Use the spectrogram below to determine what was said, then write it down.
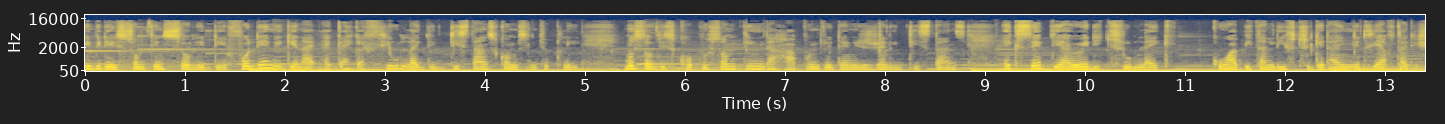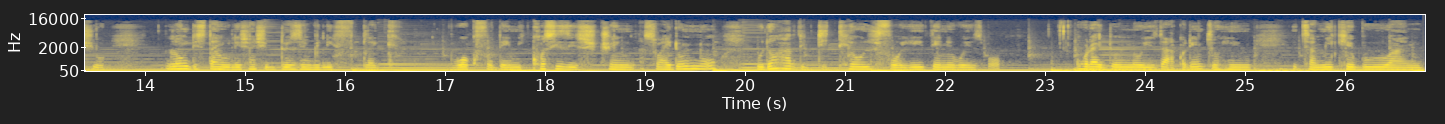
maybe there's something solid there. For them again I, I i feel like the distance comes into play. Most of these couples something that happens with them is usually distance except they are ready to like cohabit and live together immediately after the show. Long distance relationship doesn't really like work for them. It causes a strain. So i don't know. We don't have the details for it anyways but what I don't know is that according to him, it's amicable and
